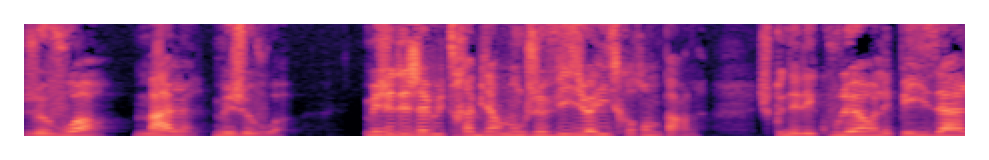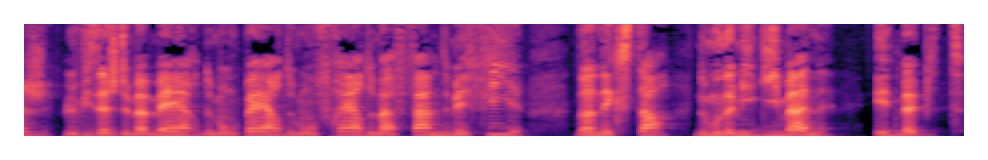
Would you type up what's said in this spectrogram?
Je vois mal, mais je vois. Mais j'ai déjà vu très bien, donc je visualise quand on me parle. Je connais les couleurs, les paysages, le visage de ma mère, de mon père, de mon frère, de ma femme, de mes filles, d'un exta, de mon ami Guiman et de ma bite.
